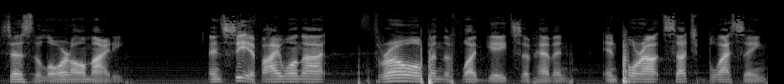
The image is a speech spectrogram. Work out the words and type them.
says the Lord Almighty, and see if I will not throw open the floodgates of heaven and pour out such blessing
